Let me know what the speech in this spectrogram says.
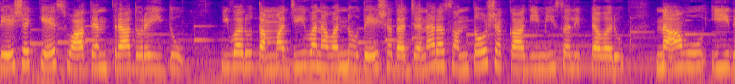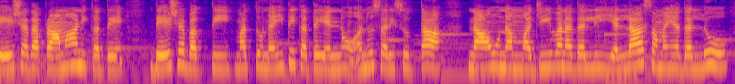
ದೇಶಕ್ಕೆ ಸ್ವಾತಂತ್ರ್ಯ ದೊರೆಯಿತು. ಇವರು ತಮ್ಮ ಜೀವನವನ್ನು ದೇಶದ ಜನರ ಸಂತೋಷಕ್ಕಾಗಿ ಮೀಸಲಿಟ್ಟವರು. ನಾವು ಈ ದೇಶದ ಪ್ರಾಮಾಣಿಕತೆ, ದೇಶಭಕ್ತಿ ಮತ್ತು ನೈತಿಕತೆಯನ್ನು ಅನುಸರಿಸುತ್ತಾ ನಾವು ನಮ್ಮ ಜೀವನದಲ್ಲಿ ಎಲ್ಲ ಸಮಯದಲ್ಲೂ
